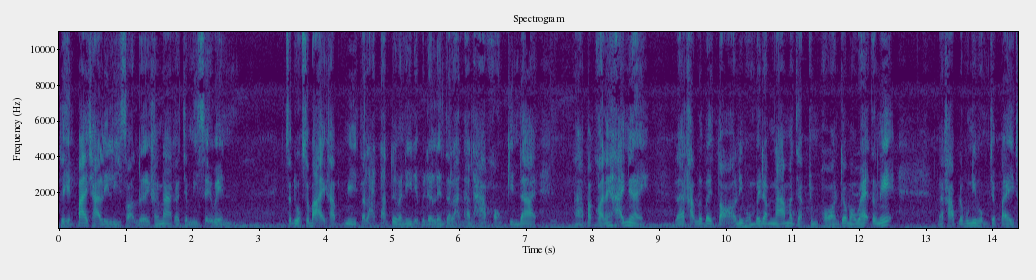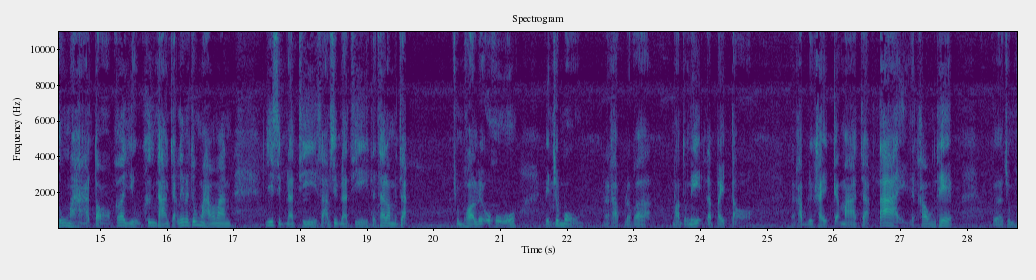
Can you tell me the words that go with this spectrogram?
จะเห็นป้ายชาลีรีสอร์ทเลยข้างหน้าก็จะมีเซเว่น สะดวกสบายครับ มีตลาดนัดด้วยวันนี้เดี๋ยวไปเดินเล่นตลาดนัดหาของกินได้พักผ่อนให้หายเหนื่อย แล้วขับรถไปต่อนี่ผมไปดำน้ำมาจากชุมพรก็มาแวะตรงนี้นะครับ แล้วพรุ่งนี้ผมจะไปทุ่งมหาต่อก็อยู่ครึ่งทางจากนี้ไปทุ่งมหาประมาณ 20 นาที 30 นาที แต่ถ้าเรามาจากชุมพรเลยโอ้โห เป็นชั่วโมงนะครับ แล้วก็นอนตรงนี้แล้วไปต่อนะครับ หรือใครมาจากใต้จะเข้ากรุงเทพเอ่อชุมพ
